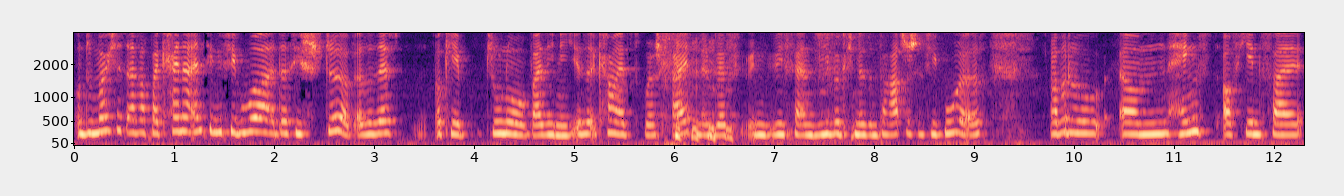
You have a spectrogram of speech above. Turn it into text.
Und du möchtest einfach bei keiner einzigen Figur, dass sie stirbt. Also selbst, okay, Juno, weiß ich nicht, ist, kann man jetzt drüber streiten, inwie- inwiefern sie wirklich eine sympathische Figur ist. Aber du ähm, hängst auf jeden Fall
